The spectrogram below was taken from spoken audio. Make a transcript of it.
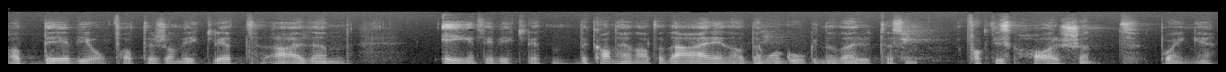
at det vi oppfatter som virkelighet, er den egentlige virkeligheten. Det kan hende at det er en av demagogene der ute som faktisk har skjønt poenget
